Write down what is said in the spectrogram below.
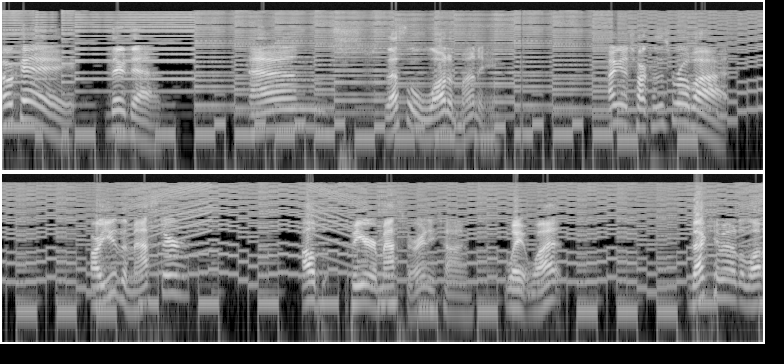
Okay, they're dead. And that's a lot of money. I'm gonna talk to this robot. Are you the master? I'll be your master anytime. Wait, what? That came out a lot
